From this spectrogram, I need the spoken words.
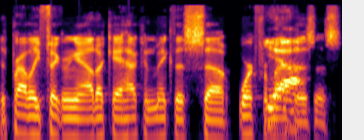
is probably figuring out, okay, how can make this uh, work for yeah. my business.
